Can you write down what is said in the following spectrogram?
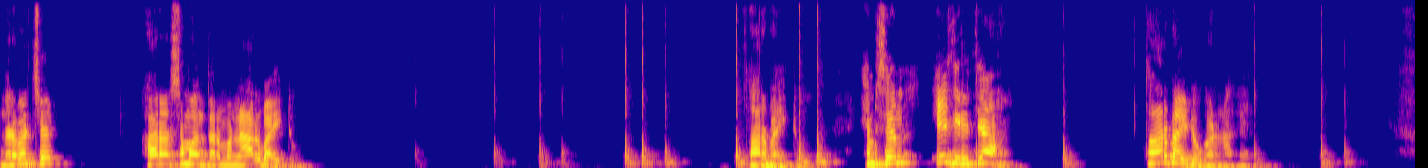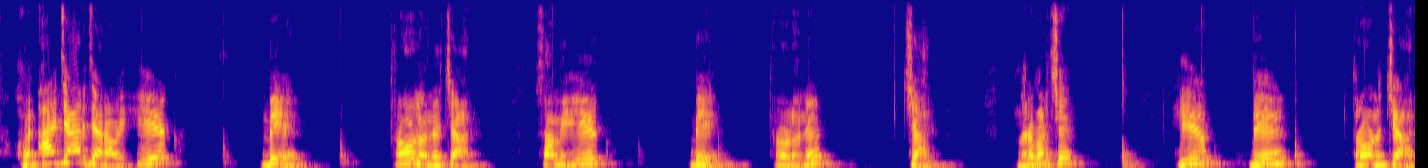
બરાબર છે? આર આર સમાંતર મને R by two. R by two. એમ સેમ એ જ રીતે આ. તો આર બાય ટુ કરી નાખે. હવે આ ચાર ચાર આવે. એક, બે, ત્રણ અને ચાર. સામે એક, બે. ત્રણ અને ચાર. બરાબર છે? એક, બે, ત્રણ, ચાર.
